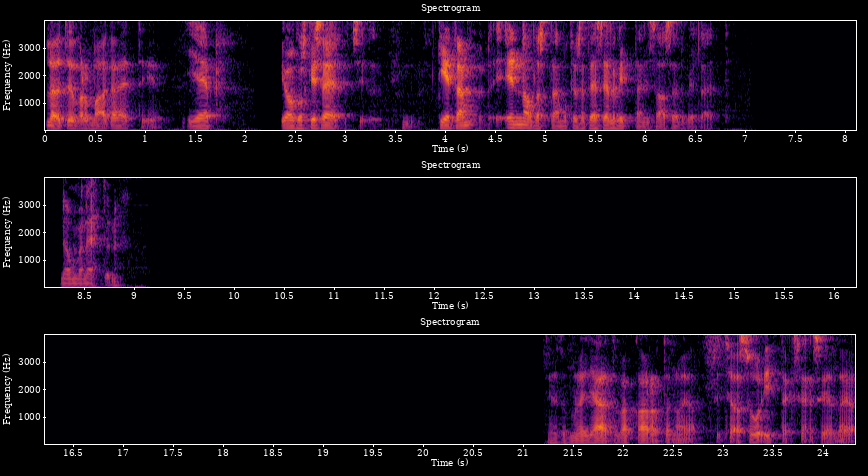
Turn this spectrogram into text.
löytyy varmaan aika heti. Jep. Joutuisikin se, tietää ennalta sitä, mutta jos se tee selvittää, niin saa selville, että ne on menehtynyt. Ja tämmöinen jäätävä kartano ja sitten se asuu itsekseen siellä ja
